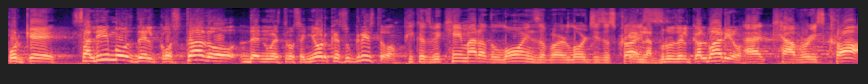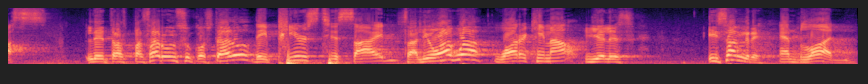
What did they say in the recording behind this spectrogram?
porque salimos del costado de nuestro Señor Jesucristo Because we came out of the loins of our Lord Jesus en la Christ cruz del Calvario. at Calvary's cross. Le traspasaron su costado, They pierced his side, salió agua water came out, y, él es- y sangre, and blood.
